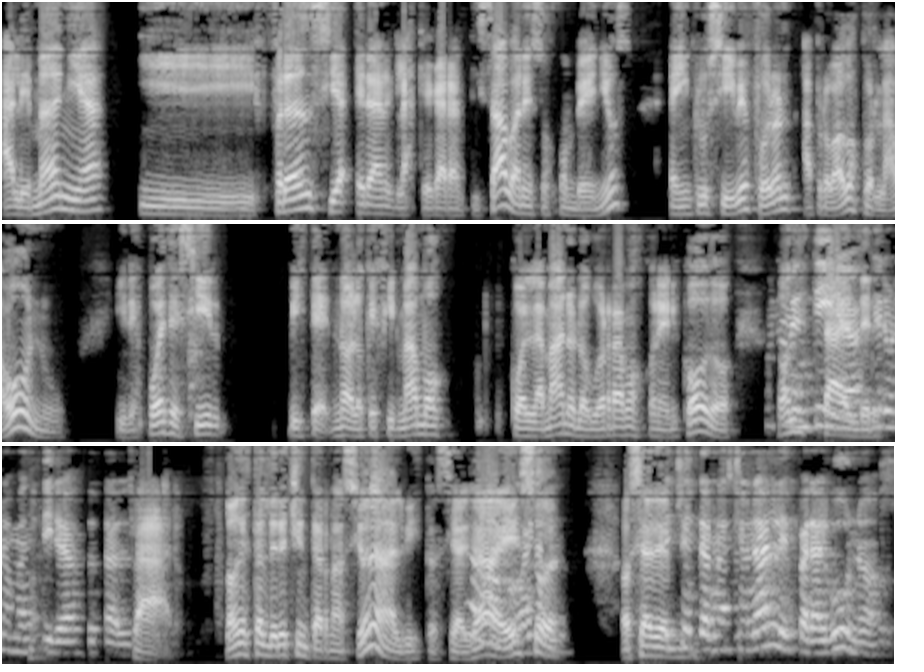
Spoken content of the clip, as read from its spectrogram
Alemania y Francia eran las que garantizaban esos convenios e inclusive fueron aprobados por la ONU. Y después decir, viste, no, lo que firmamos con la mano lo borramos con el codo. Una mentira, era una mentira total. Claro. ¿Dónde está el derecho internacional, visto? Si allá eso... O sea, de... hecho internacional es para algunos,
